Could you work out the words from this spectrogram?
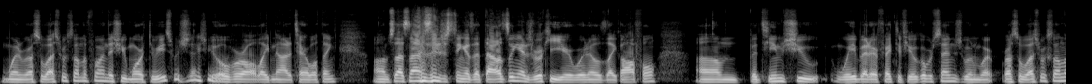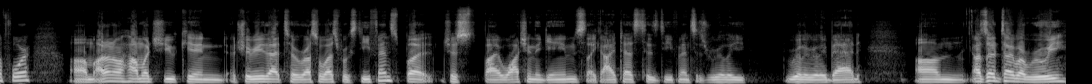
when Russell Westbrook's on the floor, and they shoot more threes, which is actually overall like not a terrible thing. Um, so that's not as interesting as I thought. I was looking at his rookie year where it was like awful. Um, but teams shoot way better effective field goal percentage when Russell Westbrook's on the floor. Um, I don't know how much you can attribute that to Russell Westbrook's defense, but just by watching the games, like I test his defense is really, really, really bad. Um, I was going to talk about Rui.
